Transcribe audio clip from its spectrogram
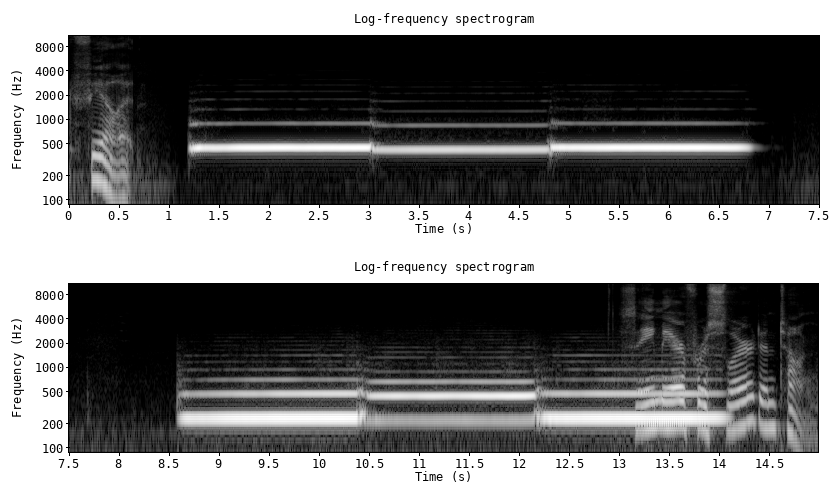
It, feel it. Same air for slurred and tongued.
